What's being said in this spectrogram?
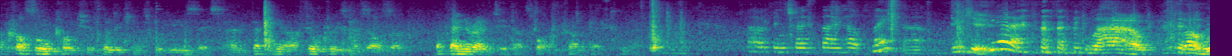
across all cultures, religions will use this, and you know, I feel cruise missiles are, are venerated. That's what I'm trying to get to. Out of interest, they helped make that. Did you? Yeah. Wow. Oh,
